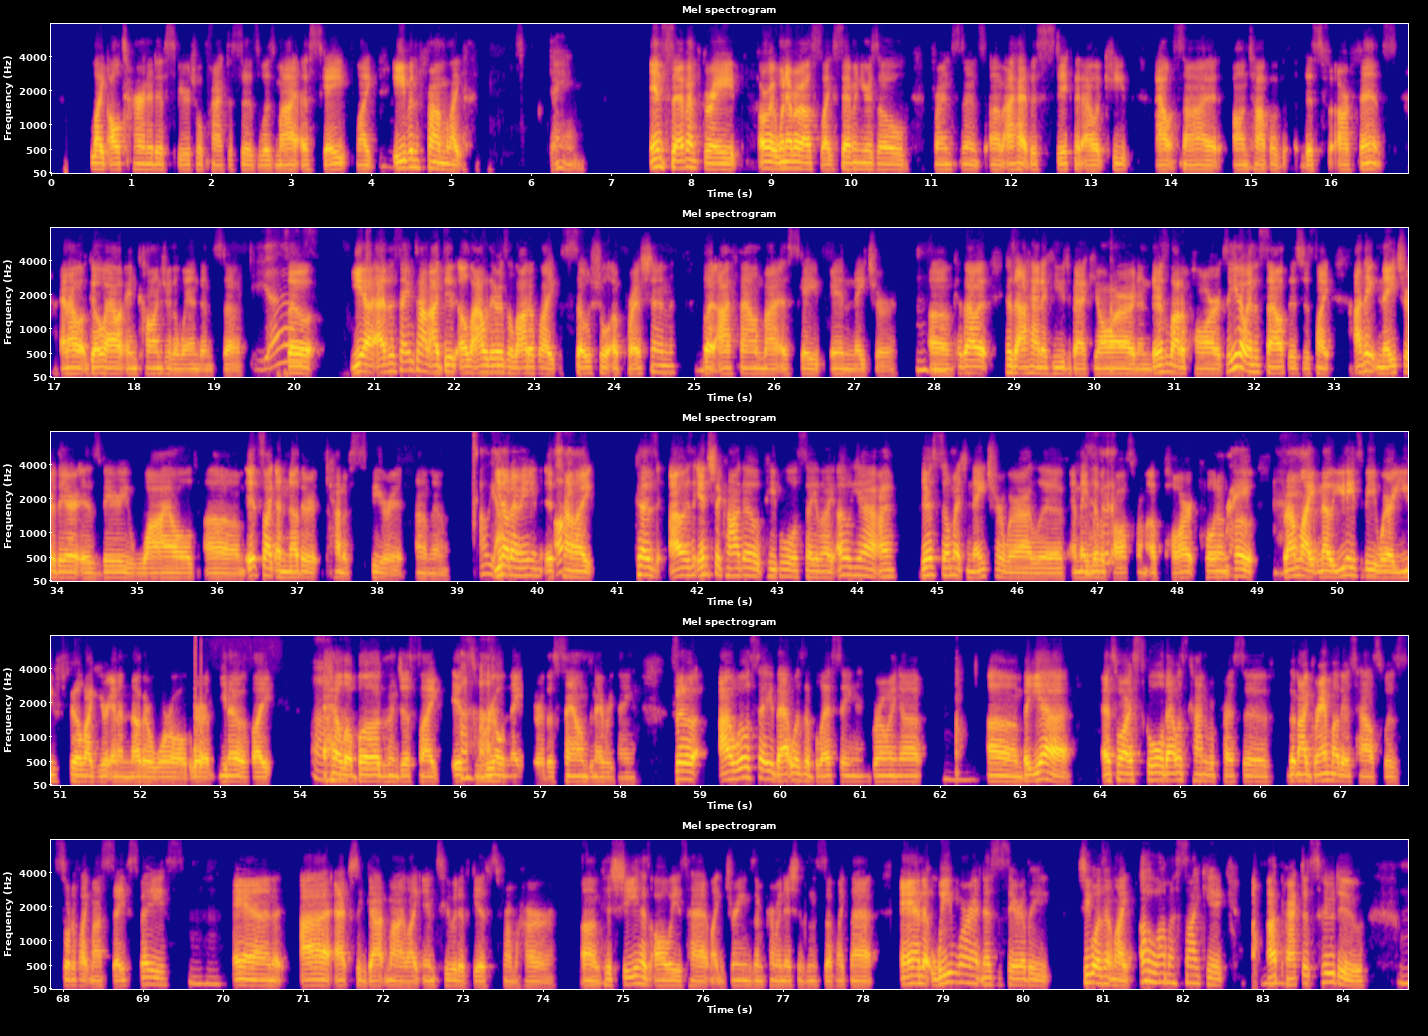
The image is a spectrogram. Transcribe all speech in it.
like alternative spiritual practices was my escape. Like, even from like, dang, in seventh grade, or whenever I was like seven years old, for instance, um, I had this stick that I would keep outside on top of this our fence, and I would go out and conjure the wind and stuff. Yeah. So yeah, at the same time, I did allow there was a lot of like social oppression, but I found my escape in nature Because I because I had a huge backyard and there's a lot of parks. And, you know, in the South, it's just like I think nature there is very wild. Um, it's like another kind of spirit. I don't know. oh yeah. You know what I mean? It's Oh, kind of like because I was in Chicago. People will say like, "Oh yeah, I." There's so much nature where I live, and they live across from a park, quote unquote. But I'm like, no, you need to be where you feel like you're in another world, where you know, like Uh-huh. hella bugs and just like it's Uh-huh. real nature, the sounds and everything. So I will say that was a blessing growing up. Mhm. Um, but yeah, as far as school, that was kind of oppressive. But my grandmother's house was sort of like my safe space, Mhm. and I actually got my like intuitive gifts from her because she has always had like dreams and premonitions and stuff like that. And we weren't necessarily. She wasn't like, "Oh, I'm a psychic. I practice hoodoo."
